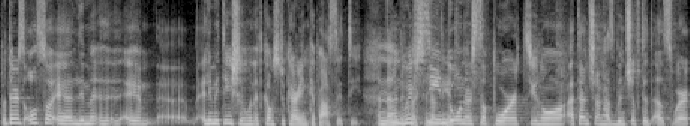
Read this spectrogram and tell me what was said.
But there's also a, limi- a, a, limitation when it comes to carrying capacity. And then the we've seen donor support, you know, attention has been shifted elsewhere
